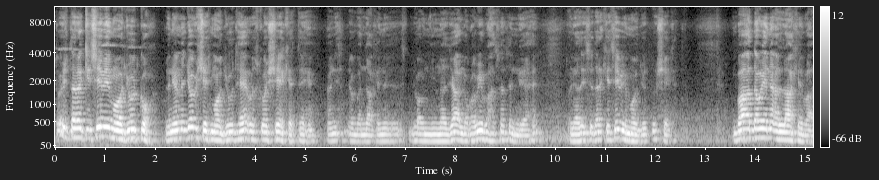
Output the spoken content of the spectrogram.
تو اس طرح کسی بھی موجود کو، دنیا میں جو بھی چیز موجود ہے، اس کو شے کہتے ہیں۔ یعنی جو بندہ جو نجا لغوی بحثوں سے لیا ہے، تو لہٰذا اسی طرح کسی بھی موجود کو شے کہتے ہیں۔ بعد یعنی اللہ کے بعد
